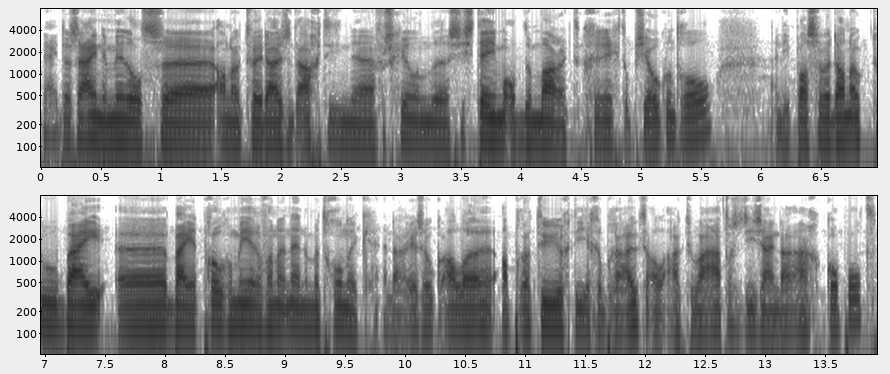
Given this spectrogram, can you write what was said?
Nee, er zijn inmiddels eh, anno 2018 eh, verschillende systemen op de markt gericht op show control. En die passen we dan ook toe bij, bij het programmeren van een animatronic. En daar is ook alle apparatuur die je gebruikt, alle actuators, die zijn daaraan gekoppeld.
